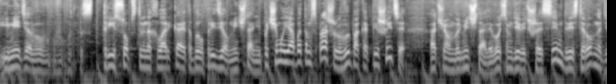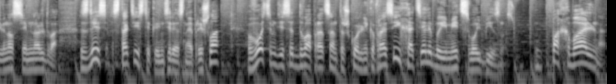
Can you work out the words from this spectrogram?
иметь э, три собственных ларька – это был предел мечтаний. Почему я об этом спрашиваю? Вы пока пишите, о чем вы мечтали. 8967 200 ровно 9702. Здесь статистика интересная пришла. 82% школьников России хотели бы иметь свой бизнес. Похвально.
